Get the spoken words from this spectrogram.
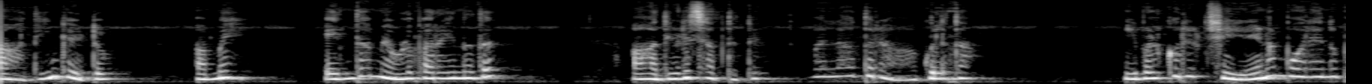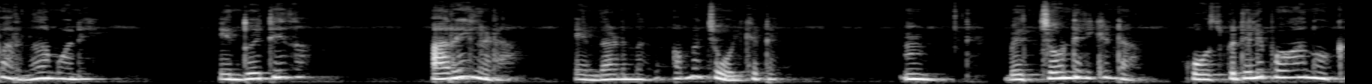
ആദ്യം കേട്ടു. അമ്മേ എന്താ മേൾ പറയുന്നത്? ആദിയുടെ ശബ്ദത്തിൽ വല്ലാത്തൊരു ആകുലത. ഇവൾക്കൊരു ക്ഷീണം പോലെ എന്ന് പറഞ്ഞതാ മോനെ. എന്തു പറ്റിയതാ? അറിയില്ലടാ. എന്താണെന്ന് അമ്മ ചോദിക്കട്ടെ. വെച്ചോണ്ടിരിക്കണ്ട. ഹോസ്പിറ്റലിൽ പോകാൻ നോക്ക്.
